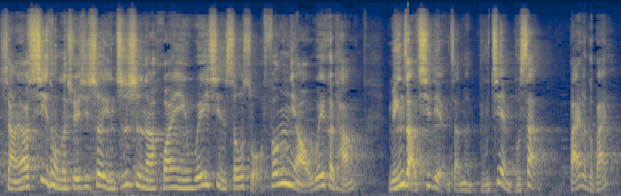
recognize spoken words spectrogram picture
想要系统的学习摄影知识呢，欢迎微信搜索蜂鸟微课堂，明早七点咱们不见不散。拜了个拜。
